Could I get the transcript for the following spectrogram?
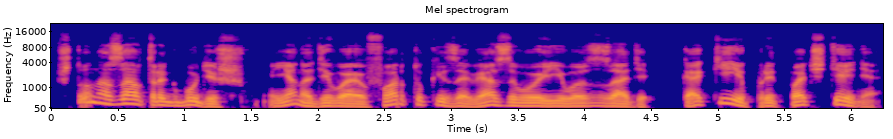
«Что на завтрак будешь?» Я надеваю фартук и завязываю его сзади. «Какие предпочтения?»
